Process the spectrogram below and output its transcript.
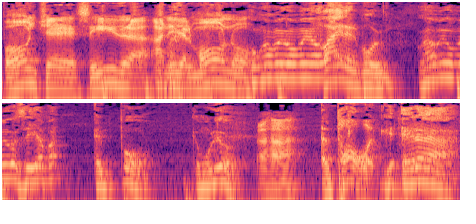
ponche, sidra, anís del mono. Un amigo mío, Fireball, un amigo mío que se llama El Po, que murió, Ajá. el Power, que era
